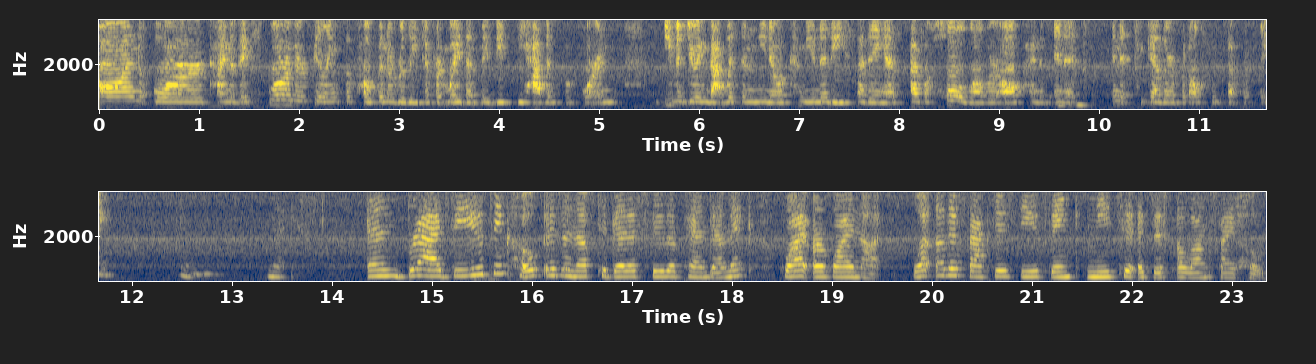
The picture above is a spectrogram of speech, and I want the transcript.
on or kind of explore their feelings of hope in a really different way that maybe we haven't before and even doing that within you know a community setting as, as a whole while we're all kind of in it in it together but also separately mm-hmm. nice and Brad, do you think hope is enough to get us through the pandemic? Why or why not? What other factors do you think need to exist alongside hope?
